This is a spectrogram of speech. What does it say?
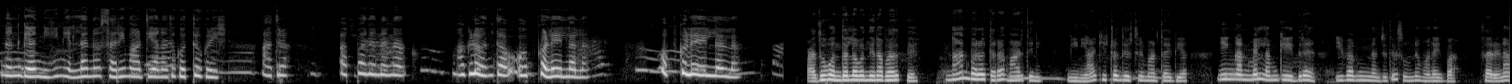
ನನಗೆ ನೀನು ಎಲ್ಲನೂ ಸರಿ ಮಾಡ್ತೀಯ ಅನ್ನೋದು ಗೊತ್ತು ಗಿರೀಶ್ ಆದ್ರೆ ಅಪ್ಪ ನನ್ನ ಮಗಳು ಅಂತ ಒಪ್ಕೊಳ್ಳೇ ಇಲ್ಲಲ್ಲ. ಒಪ್ಕೊಳ್ಳೇ ಇಲ್ಲಲ್ಲ. ಅದು ಒಂದಲ್ಲ ಒಂದಿನ ಬರುತ್ತೆ. ನಾನು ಬರೋ ಥರ ಮಾಡ್ತೀನಿ. ನೀನು ಯಾಕೆ ಇಷ್ಟೊಂದು ಯೋಚನೆ ಮಾಡ್ತಾ ಇದೀಯಾ ನಿಂಗೆ ನನ್ನ ಮೇಲೆ ನಂಬಿಕೆ ಇದ್ದರೆ ಇವಾಗ ನೀನು ನನ್ನ ಜೊತೆ ಸುಮ್ಮನೆ ಮನೆಗೆ ಬಾ. ಸರಿನಾ?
